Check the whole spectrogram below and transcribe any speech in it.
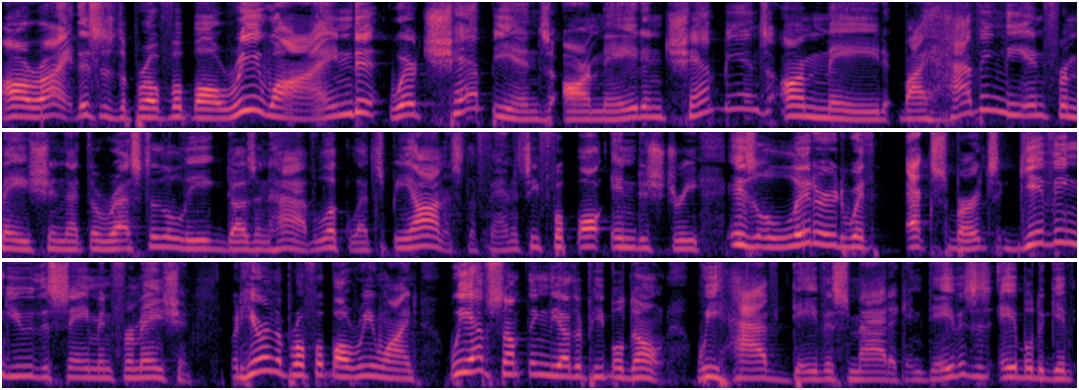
All right, this is the Pro Football Rewind, where champions are made, and champions are made by having the information that the rest of the league doesn't have. Look, let's be honest the fantasy football industry is littered with experts giving you the same information. But here in the Pro Football Rewind, we have something the other people don't. We have Davis Mattek, and Davis is able to give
